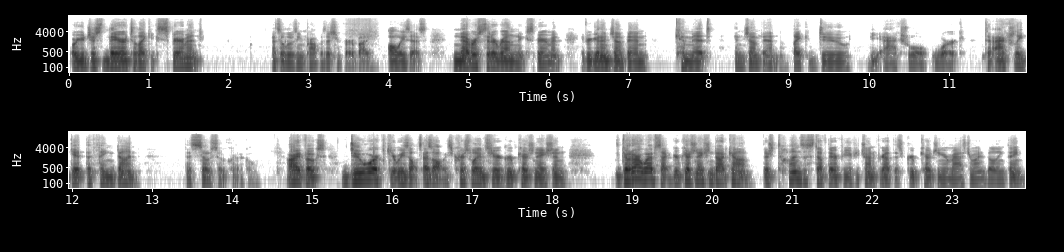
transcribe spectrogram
or you're just there to like experiment, that's a losing proposition for everybody. Always is. Never sit around and experiment. If you're going to jump in, commit and jump in. Like do the actual work to actually get the thing done. That's so, so critical. All right, folks, do work, get results. As always, Chris Williams here, Group Coach Nation. Go to our website, groupcoachnation.com. There's tons of stuff there for you if you're trying to figure out this group coaching or mastermind building thing.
